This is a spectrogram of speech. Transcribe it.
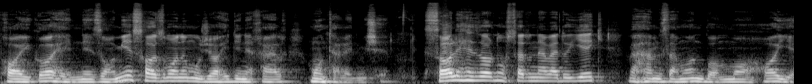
پایگاه نظامی سازمان مجاهدین خلق منتقل میشه. سال 1991 و همزمان با ماهای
